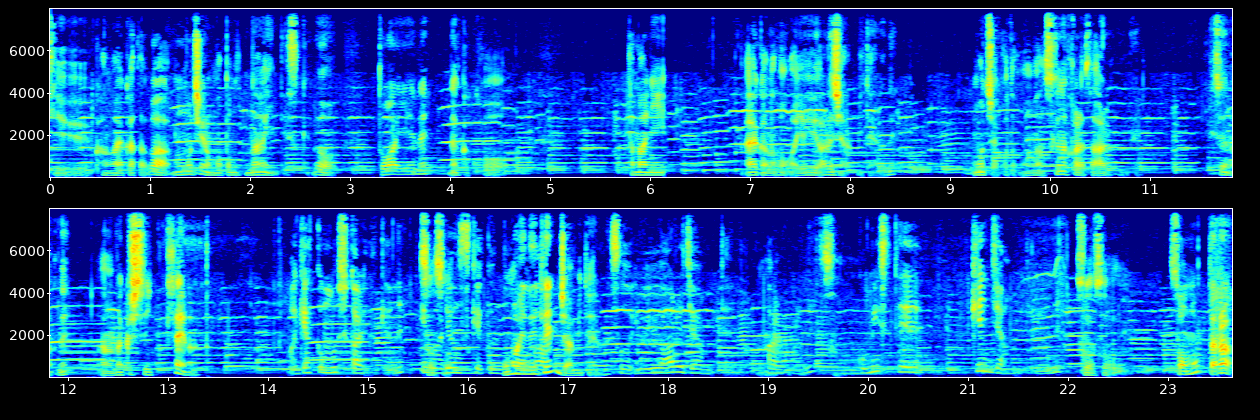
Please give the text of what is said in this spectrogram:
ていう考え方はもちろんもともとないんですけどとはいえねなんかこうたまに彩香の方が余裕あるじゃんみたいなね思っちゃうこともまあ少なからずあるんでそういうのねあのなくしていきたいなと。まあ、逆もしかりだけどね。そうそう。今涼介君のお前寝てんじじゃんみたいな。ねそう余裕あるじゃんみたいな、うん。あるからね。そう。ゴミ捨ていけんじゃんみたいなね。そうそう。そう思ったら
